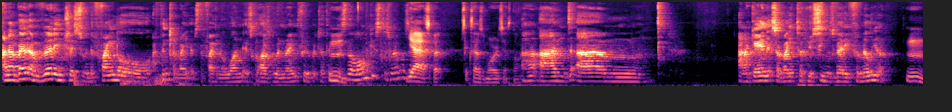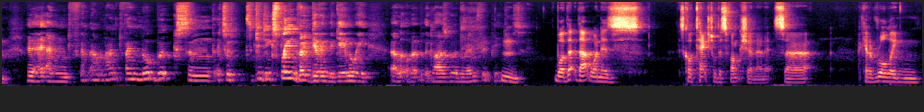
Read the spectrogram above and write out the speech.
and I'm very, I'm very interested with the final. I think I'm right. It's the final one. It's Glasgow and Renfrew, which I think Mm. is the longest as well. Is it? yeah, it's about six thousand words. It's not. Uh, and um, and again, it's a writer who seems very familiar. Mm. Uh, and I find notebooks and it's a, could you explain without giving the game away a little bit about the Glasgow and the Renfrew pages? Hmm. Well, that that one is it's called textual dysfunction, and it's uh, a kind of rolling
